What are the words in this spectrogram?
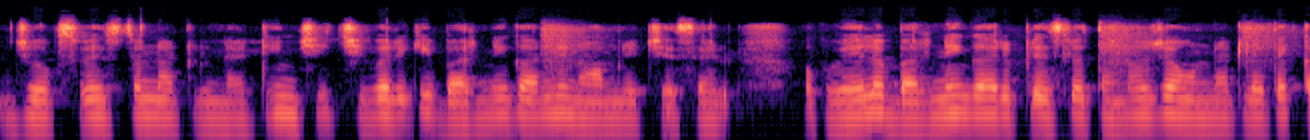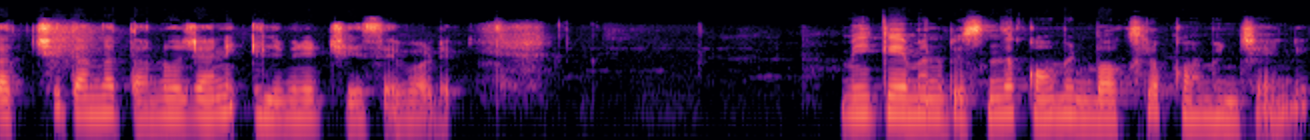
జోక్స్ వేస్తున్నట్లు నటించి చివరికి బర్నీ గారిని నామినేట్ చేశాడు. ఒకవేళ బర్నీ గారి ప్లేస్లో తనూజ ఉన్నట్లయితే ఖచ్చితంగా తనూజాని ఎలిమినేట్ చేసేవాడే. మీకేమనిపిస్తుందో కామెంట్ బాక్స్లో కామెంట్ చేయండి.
